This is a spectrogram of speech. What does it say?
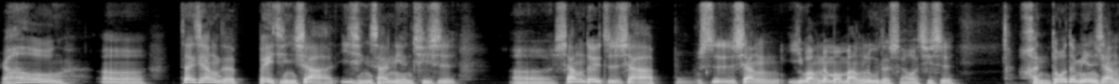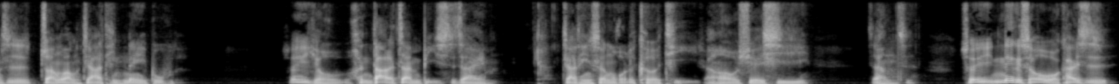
然后呃。在这样的背景下，疫情三年，其实呃，相对之下不是像以往那么忙碌的时候，其实很多的面向是转往家庭内部的，所以有很大的占比是在家庭生活的课题，然后学习这样子。所以那个时候，我开始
